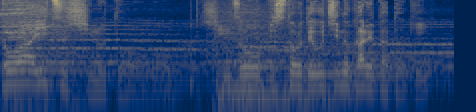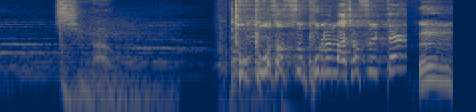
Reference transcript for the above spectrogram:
人はいつ死ぬと思う 心臓をピストルで撃ち抜かれた時？違う。 독버섯 스프를 마셨을 때? 응.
